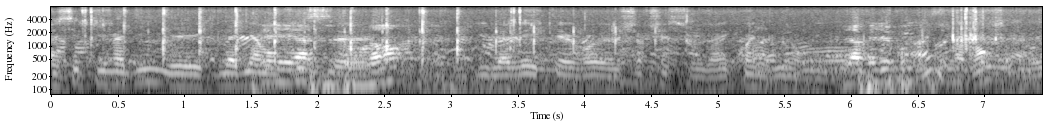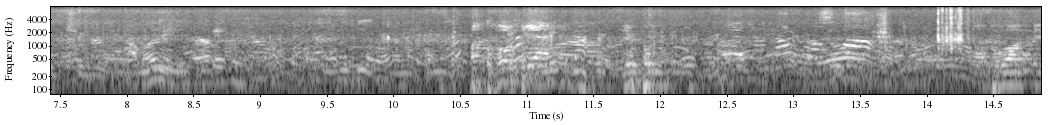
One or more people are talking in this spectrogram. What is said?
je sais qu'il m'a dit, qu'il a dit à mon fils, euh, il avait été chercher sur les coins de l'eau. Ah, ah Pas trop bien, le. On voit un peu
